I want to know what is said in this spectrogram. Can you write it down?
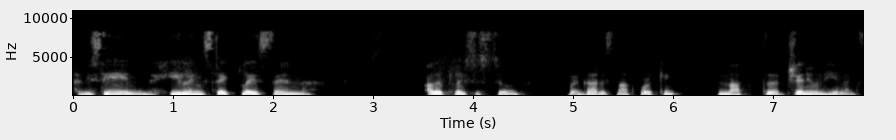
Have you seen healings take place in other places too, where God is not working? Not the genuine healings.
